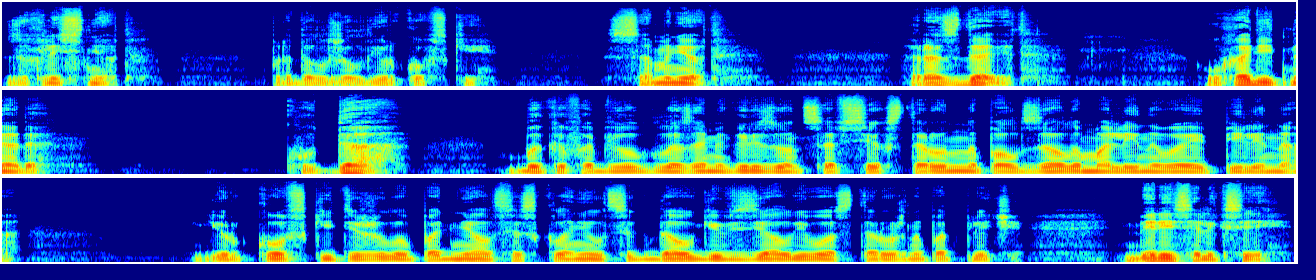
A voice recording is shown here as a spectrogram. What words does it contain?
«Захлестнет», — продолжал Юрковский. «Сомнет. Раздавит. Уходить надо». «Куда?» — Быков обвел глазами горизонт. Со всех сторон наползала малиновая пелена. Юрковский тяжело поднялся, склонился к Дауге, взял его осторожно под плечи. «Берись, Алексей.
